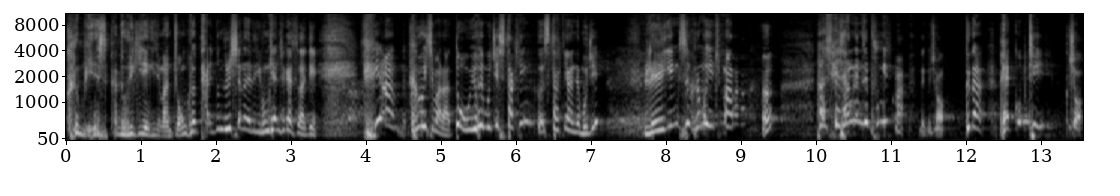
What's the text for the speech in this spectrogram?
그 미니스커트 우리끼리 얘기지만 좀그 다리도 늘씬한 애들이 입으면 괜찮겠어. 하지. 그냥 그거 입지 마라. 또 요새 뭐지 스타킹? 그 스타킹 아닌데 뭐지? 레깅스 그런 거 입지 마라. 어? 아, 세상 냄새 풍기지 마. 네, 그죠? 그다음 배꼽티. 그죠?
